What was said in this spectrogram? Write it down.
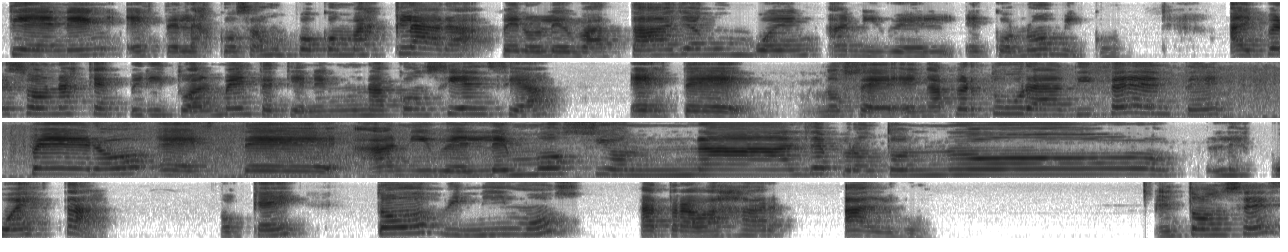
tienen este, las cosas un poco más claras, pero le batallan un buen a nivel económico. Hay personas que espiritualmente tienen una conciencia, este, no sé, en apertura diferente, pero este, a nivel emocional de pronto no les cuesta, ¿ok? Todos vinimos a trabajar algo. Entonces,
